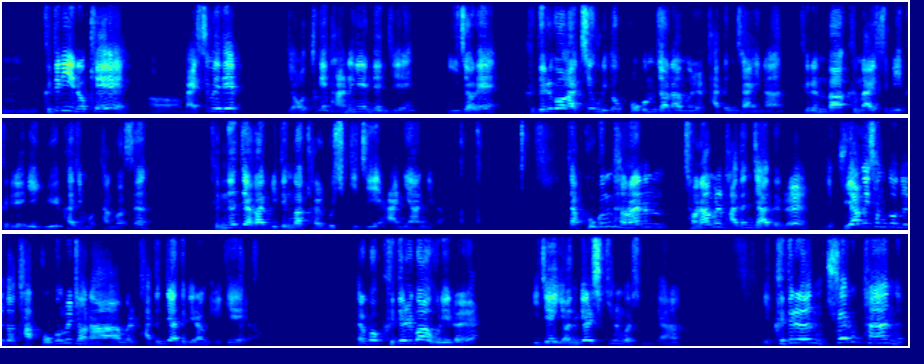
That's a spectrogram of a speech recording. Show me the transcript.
음, 그들이 이렇게 어, 말씀에 대해 어떻게 반응했는지 2절에 그들과 같이 우리도 복음 전함을 받은 자이나 들은 바 그 말씀이 그들에게 유익하지 못한 것은 듣는 자가 믿음과 결부시키지 아니하니라. 자, 복음 전함, 전함을 받은 자들을 구약의 성도들도 다 복음을 전함을 받은 자들이라고 얘기해요. 결국 그들과 우리를 이제 연결시키는 것입니다. 이 그들은 출애굽한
